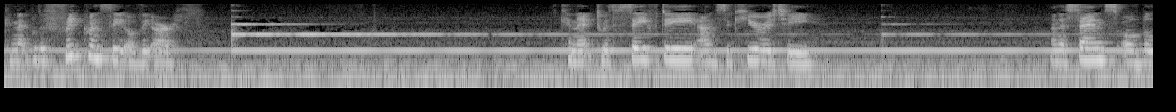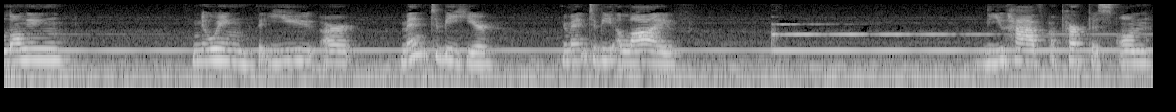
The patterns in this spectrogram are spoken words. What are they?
connect with the frequency of the earth. Connect with safety and security and a sense of belonging knowing that you are meant to be here, you're meant to be alive. You have a purpose on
